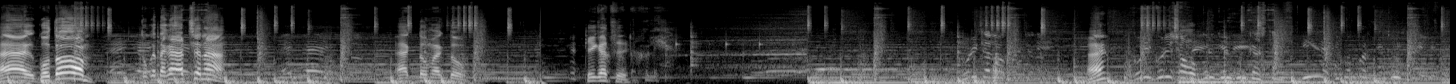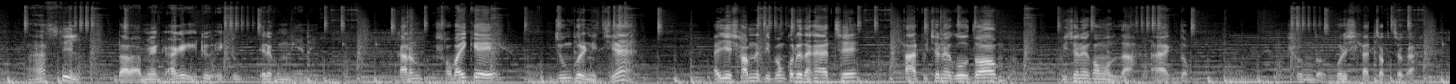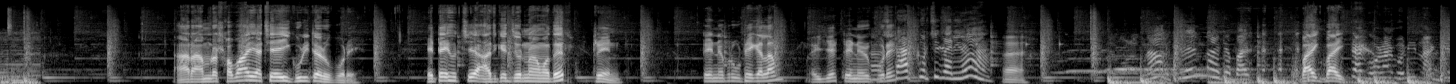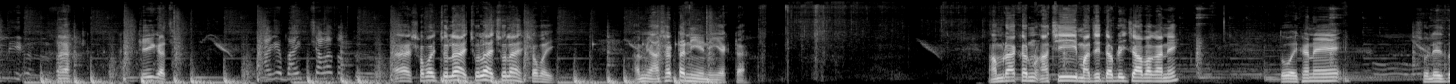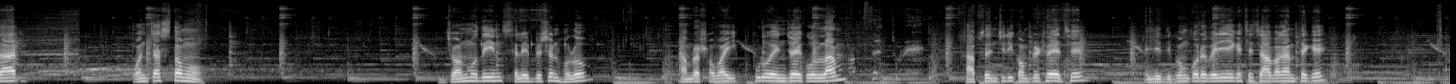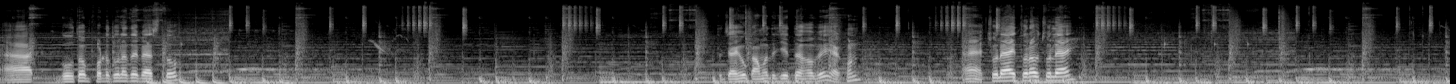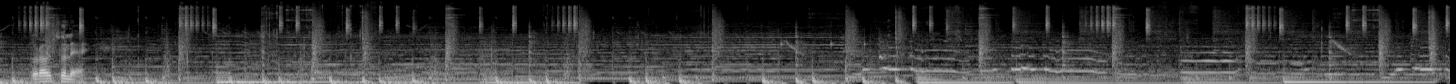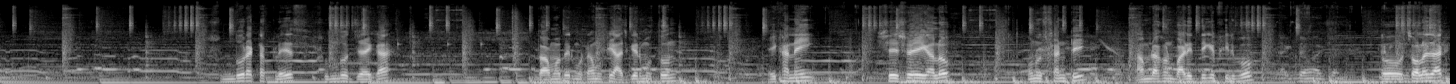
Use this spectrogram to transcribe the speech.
হ্যাঁ গৌতম! তোকে দেখা যাচ্ছে না। একদম একদম। ঠিক আছে। হ্যাঁ? হ্যাঁ স্টিল দাঁড়া আমি আগে একটু একটু এরকম নিয়ে নিই। কারণ সবাইকে জুম করে নিচ্ছি হ্যাঁ? এই যে সামনে দীপঙ্করে দেখা যাচ্ছে তার পিছনে গৌতম পিছনে কমলদা একদম। সুন্দর পরিষ্কার চকচকা। আর আমরা সবাই আছে এই গুড়িটার উপরে। এটাই হচ্ছে আজকের জন্য আমাদের ট্রেন। ট্রেনের উপরে উঠে গেলাম এই যে ট্রেনের উপরে। স্টার্ট করছি গাড়ি হ্যাঁ? হ্যাঁ। না ট্রেন না এটা বাইক। Bike bike. হ্যাঁ ঠিক আছে। আগে বাইক চালাতাম তো। হ্যাঁ সবাই চলে আয় চলে আয় চলে আয়, সবাই। আমি আসারটা নিয়ে নিই একটা। আমরা এখন আছি মাঝের ডাবলি চা বাগানে। তো এখানে শৈলেশদার পঞ্চাশতম জন্মদিন সেলিব্রেশন হলো। আমরা সবাই পুরো এনজয় করলাম। হাফ সেঞ্চুরি কমপ্লিট হয়েছে। এই যে দীপঙ্করও বেরিয়ে গেছে চা বাগান থেকে। আর গৌতম ফটো তোলাতে ব্যস্ত। যাই হোক, আমাদের যেতে হবে এখন। হ্যাঁ চলে আয়, তোরাও চলে আয়। তোরাও চলে আয়। সুন্দর একটা প্লেস সুন্দর জায়গা। তো আমাদের মোটামুটি আজকের মতন। এখানেই শেষ হয়ে গেল অনুষ্ঠানটি। আমরা এখন বাড়ির দিকে ফিরবো। তো চলে যাক।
